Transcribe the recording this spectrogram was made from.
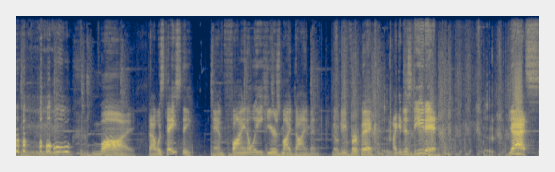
oh my. That was tasty. And finally, here's my diamond. No need for a pick. I can just eat it. Yes!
